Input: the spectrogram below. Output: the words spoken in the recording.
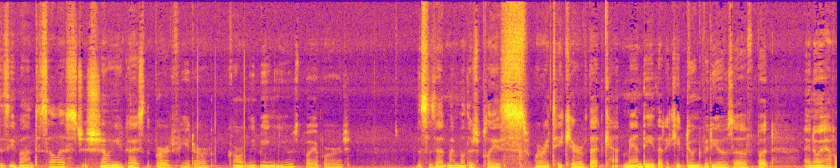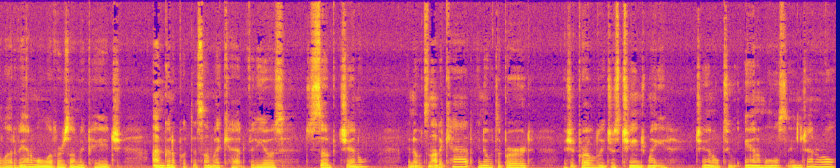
This is Yvonne Decelis, just showing you guys the bird feeder currently being used by a bird. This is at my mother's place where I take care of that cat Mandy that I keep doing videos of, but I know I have a lot of animal lovers on my page. I'm going to put this on my cat videos sub channel. I know it's not a cat, I know it's a bird. I should probably just change my channel to animals in general.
